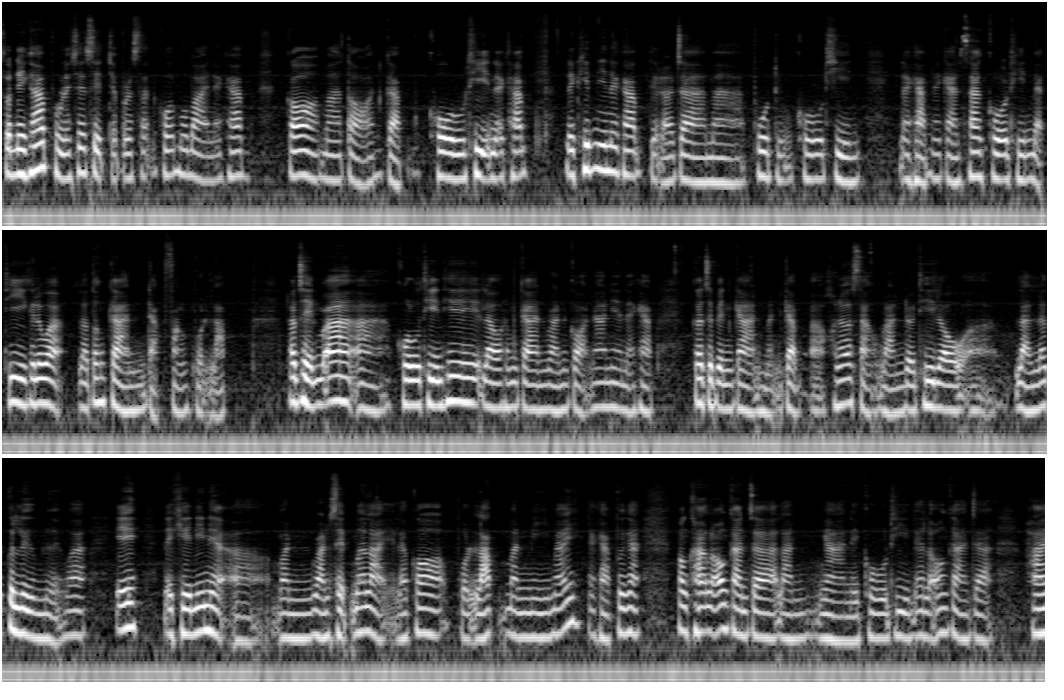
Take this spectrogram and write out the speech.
สวัสดีครับ ผมเลเชสิทธิ์จากบริษัทโค้ดโมบายนะครับ ก็มาต่อกับโครูทีนนะครับ ในคลิปนี้นะครับ เดี๋ยวเราจะมาพูดถึงโครูทีนนะครับ ในการสร้างโครูทีนแบบที่เขาเรียกว่าเราต้องการดักฟังผลลัพธ์ เราจะเห็นว่าโครูทีนที่เราทำการรันก่อนหน้านี้นะครับ ก็จะเป็นการเหมือนกับเขาเรียกว่าสั่งรัน โดยที่เรารันแล้วก็ลืมเลยว่า เอ๊ะ ในเคสนี้เนี่ยมันรันเสร็จเมื่อไหร่ แล้วก็ผลลัพธ์มันมีไหมนะครับ เพื่อไงบางครั้งเราต้องการจะรันงานในโครูทีนเราต้องการจะให้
